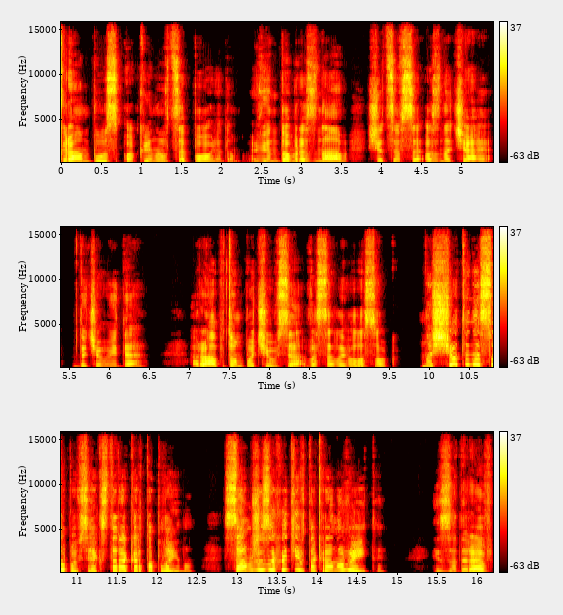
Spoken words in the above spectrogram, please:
Грампус окинув це поглядом. Він добре знав, що це все означає, до чого йде. Раптом почувся веселий голосок. Ну що ти насупився, як стара картоплина? Сам же захотів так рано вийти. Із-за дерев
